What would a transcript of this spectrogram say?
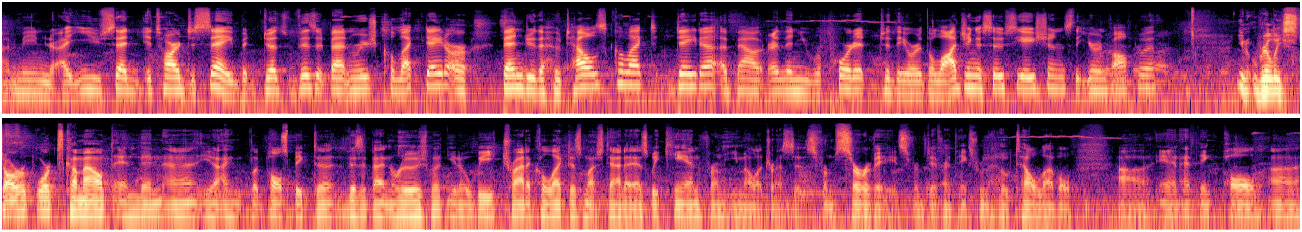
I mean, you said it's hard to say, but does Visit Baton Rouge collect data, or then do the hotels collect data about, and then you report it to the or the lodging associations that you're involved with? You know, really star reports come out, and then uh, you know I let Paul speak to Visit Baton Rouge, but you know we try to collect as much data as we can from email addresses, from surveys, from different things, from the hotel level, uh, and I think Paul uh,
